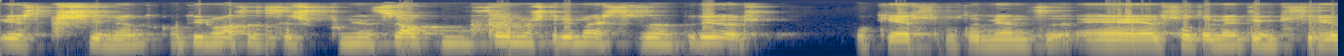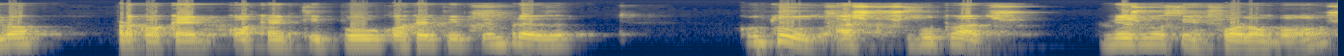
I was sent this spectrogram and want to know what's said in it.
este crescimento continuasse a ser exponencial como foi nos trimestres anteriores o que é absolutamente, é absolutamente impossível para qualquer, qualquer, tipo, qualquer tipo de empresa. Contudo, acho que os resultados, mesmo assim, foram bons.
